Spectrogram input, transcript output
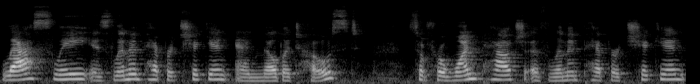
Lastly is lemon pepper chicken and Melba toast. So for one pouch of lemon pepper chicken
